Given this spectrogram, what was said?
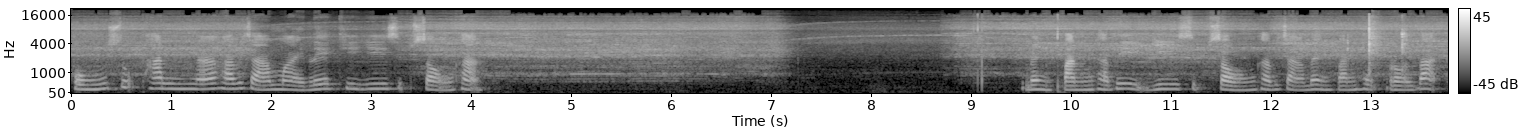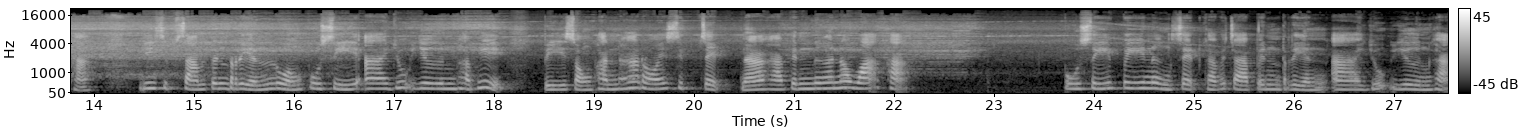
ผงสุพรรณนะคะพี่จ๋าหมายเลขที่ 22 ค่ะ แบ่งปันค่ะพี่ 22 ค่ะพี่จ๋าแบ่งปัน 600 บาทค่ะ 23 เป็นเหรียญหลวงปู่ศรีอายุยืนค่ะพี่ ปี 2517 นะคะ เป็นเนื้อนวะค่ะ ปู่ศรีปี 17 ค่ะพี่จ๋าเป็นเหรียญอายุยืนค่ะ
